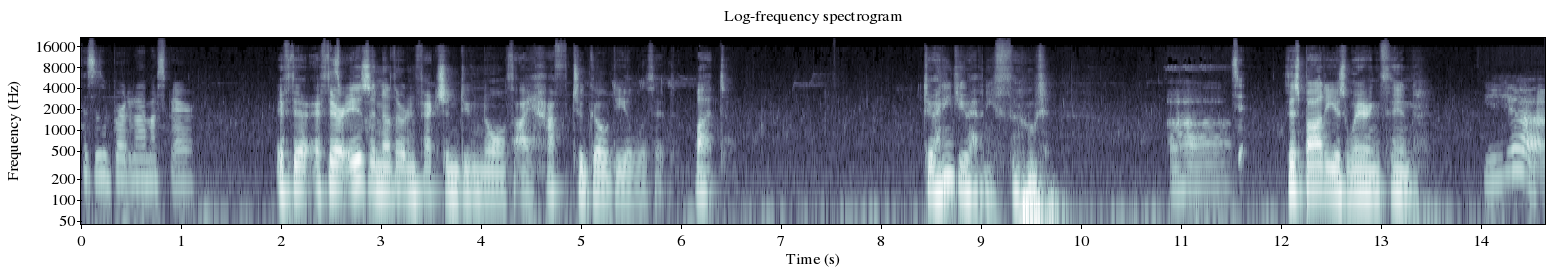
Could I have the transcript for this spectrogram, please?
This is a burden I must bear. If there if there is another infection due north, I have to go deal with it. But do any of you have any food? Uh, This body is wearing thin. yeah.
